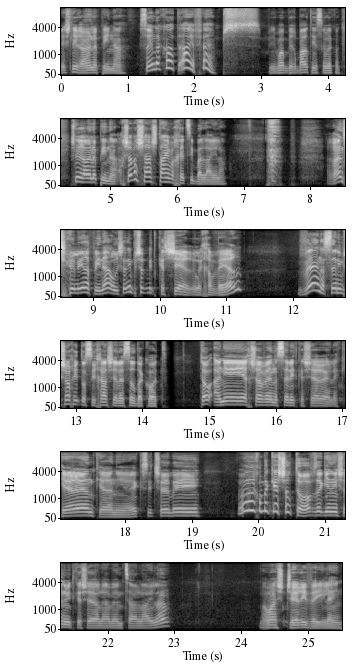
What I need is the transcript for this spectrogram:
יש לי רעיון לפינה. 20 דקות? אה, יפה. ברברתי 20 דקות. יש לי רעיון לפינה. עכשיו השעה שתיים וחצי בלילה. הרעיון שלי לפינה הוא שאני פשוט מתקשר לחבר, ואנסה למשוך איתו שיחה של 10 דקות. טוב, אני עכשיו אנסה להתקשר אה, לקרן, קרן היא האקסיט שלי. אנחנו בקשר טוב, זה הגיוני שאני מתקשר אליה באמצע הלילה. ממש ג'רי ואיליין.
